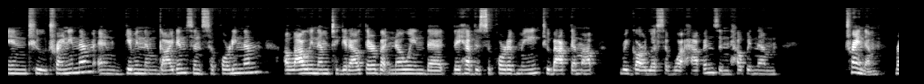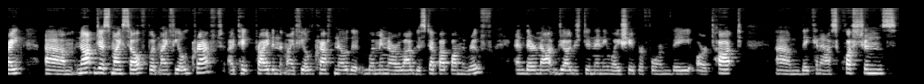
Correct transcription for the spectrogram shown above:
into training them and giving them guidance and supporting them, allowing them to get out there, but knowing that they have the support of me to back them up regardless of what happens and helping them train them, right? Um, not just myself, but my field craft. I take pride in that my field craft know that women are allowed to step up on the roof and they're not judged in any way, shape, or form. They are taught, um, they can ask questions.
